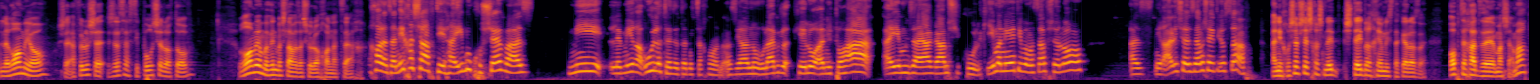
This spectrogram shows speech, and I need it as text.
שלרומיו, שאפילו שזה שהסיפור שלו טוב, רומיו מבין בשלב הזה שהוא לא יכול לנצח. נכון, אז אני חשבתי, האם הוא חושב אז מי, למי ראוי לתת את הניצחון? אז יענו, אולי בגלל, כאילו, אני תוהה האם זה היה גם שיקול. כי אם אני הייתי במצב שלו, אז נראה לי שזה מה שהייתי עושה. אני חושב שיש לך שני, שתי דרכים להסתכל על זה. אופציה אחת זה מה שאמרת,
